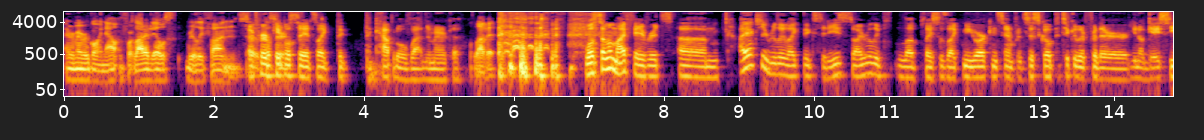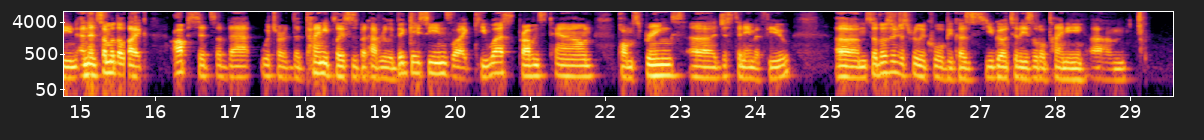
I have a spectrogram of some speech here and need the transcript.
i remember going out in fort lauderdale was really fun so I've heard those are- people say it's like the, the capital of Latin America. love it Well, some of my favorites, um, I actually really like big cities. So I really p- love places like New York and San Francisco, particular for their, you know, gay scene. And then some of the like opposites of that, which are the tiny places but have really big gay scenes like Key West, Provincetown, Palm Springs, uh, just to name a few. Um, so those are just really cool because you go to these little tiny um,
